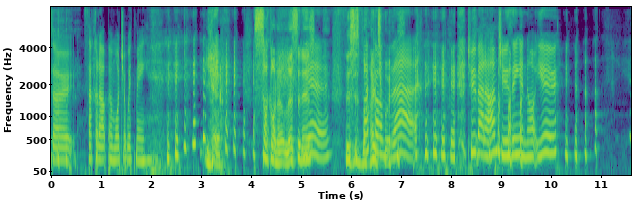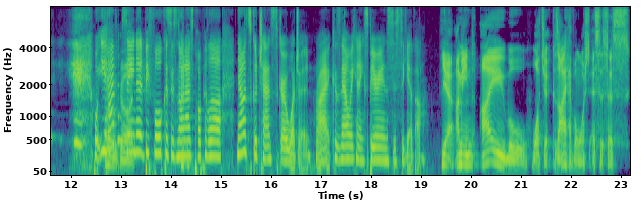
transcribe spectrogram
So suck it up and watch it with me. Yeah. Suck on it, listeners. Yeah, This is suck my on choice. that. too bad I'm choosing and not you. well, you Oh, haven't God. seen it before because it's not as popular. Now it's a good chance to go watch it, right? Because now we can experience this together. Yeah, I mean, I will watch it because I haven't watched SSS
